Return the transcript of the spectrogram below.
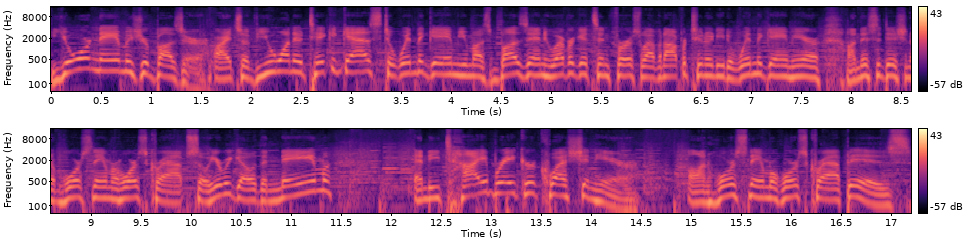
Your name is your buzzer. All right. So if you want to take a guess to win the game, you must buzz in. Whoever gets in first will have an opportunity to win the game here on this edition of Horse Name or Horse Crap. So here we go. The name and the tiebreaker question here on Horse Name or Horse Crap is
